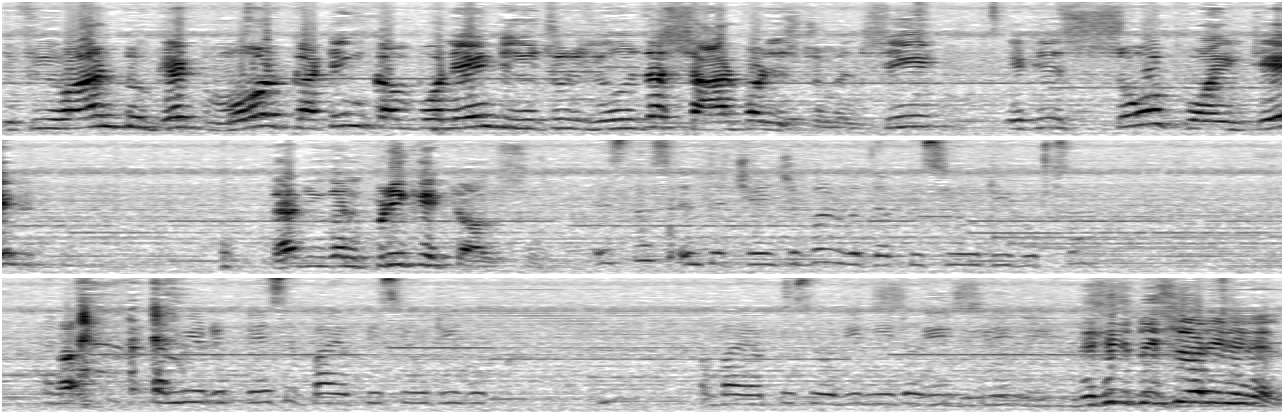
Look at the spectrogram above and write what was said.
if you want to get more cutting component you should use the sharper instrument. See it is so pointed that you can prick it also Is this interchangeable with the PCOD hook, sir? Can, Uh, can we replace it by a PCOD hook? by a PCOD needle. This is PCOD needle.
